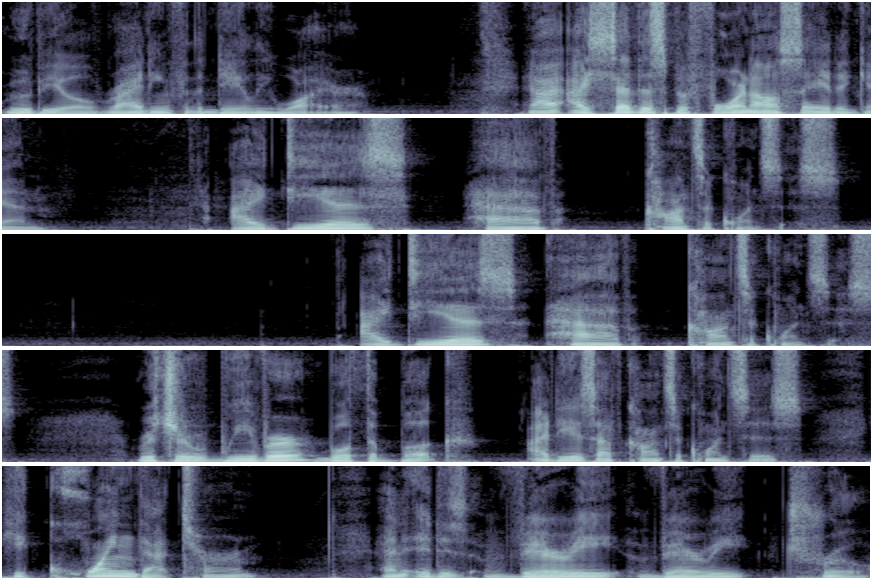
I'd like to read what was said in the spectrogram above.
Rubio writing for the Daily Wire. I, I said this before and I'll say it again. Ideas have consequences. Ideas have consequences. Richard Weaver wrote the book, Ideas Have Consequences. He coined that term, and it is very, very true.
